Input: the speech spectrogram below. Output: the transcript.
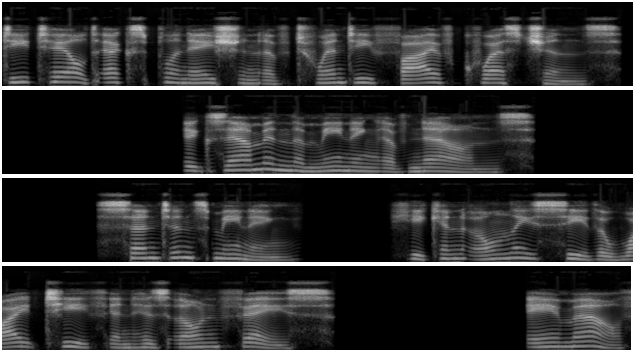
Detailed explanation of 25 questions. Examine the meaning of nouns. Sentence meaning He can only see the white teeth in his own face. A mouth.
